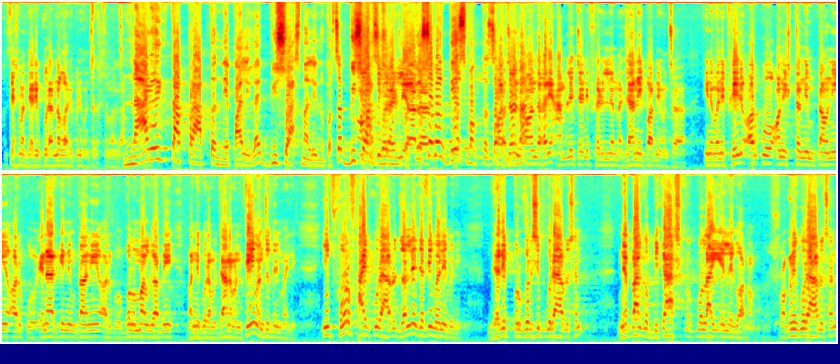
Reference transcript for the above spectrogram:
त्यसमा धेरै कुरा नगरे पनि हुन्छ जस्तो मलाई लाग्छ। नागरिकता प्राप्त नेपालीलाई विश्वासमा लिनुपर्छ विश्वास सबै देशभक्त छ भन्दाखेरि हामीले चाहिँ फेडरलमा जानै पर्ने हुन्छ। किनभने फेरि अर्को अनिष्ट निम्टाउने अर्को एनआरकी निम्टाउने अर्को गोलमाल गर्ने भन्ने कुरामा जान भने त्यही भन्छु नि मैले। यी फोर फाइभ कुराहरू जसले जति भने पनि धेरै प्रोग्रेसिभ कुराहरू छन्। नेपालको विकासको लागि यसले गर्न सक्ने कुराहरू छन्।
